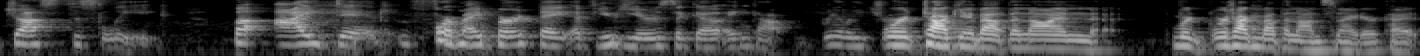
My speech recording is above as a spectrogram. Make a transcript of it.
Justice League, but I did for my birthday a few years ago and got really drunk. We're talking about the non. We're we're talking about the non Snyder cut,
